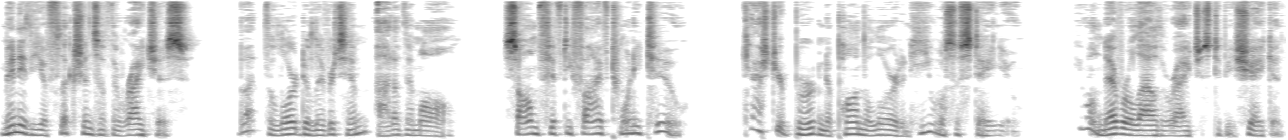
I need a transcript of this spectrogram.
Many the afflictions of the righteous, but the Lord delivers him out of them all. Psalm 55:22. Cast your burden upon the Lord, and he will sustain you. He will never allow the righteous to be shaken.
